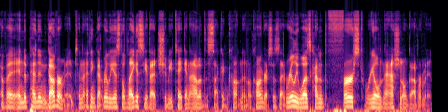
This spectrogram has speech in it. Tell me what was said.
of an independent government. And I think that really is the legacy that should be taken out of the Second Continental Congress, is that really was kind of the first real national government.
